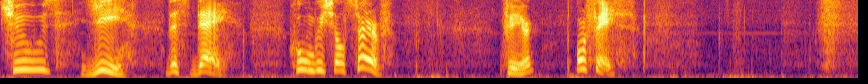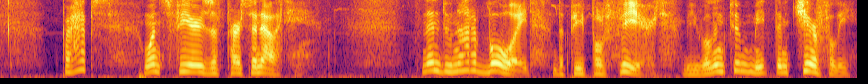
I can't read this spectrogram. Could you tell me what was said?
Choose ye this day whom we shall serve fear or faith. Perhaps one's fears of personality. Then do not avoid the people feared. Be willing to meet them cheerfully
